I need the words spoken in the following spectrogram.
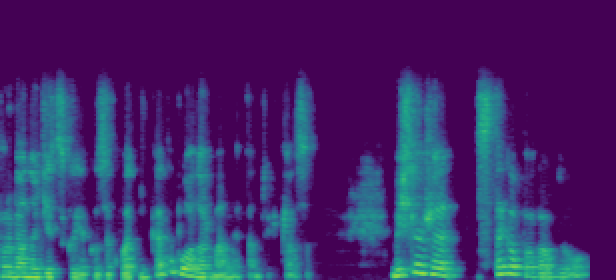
porwano dziecko jako zakładnika. To było normalne w tamtych czasach. Myślę, że z tego powodu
